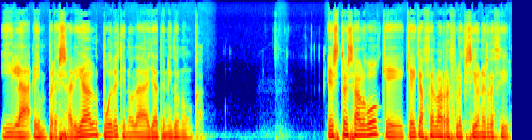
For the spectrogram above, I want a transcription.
y la empresarial puede que no la haya tenido nunca. Esto es algo que, que hay que hacer la reflexión, es decir,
